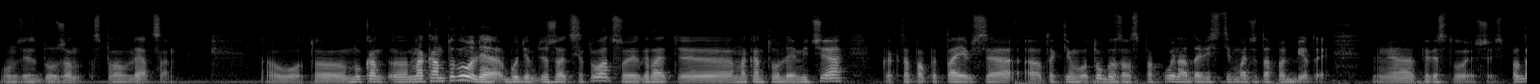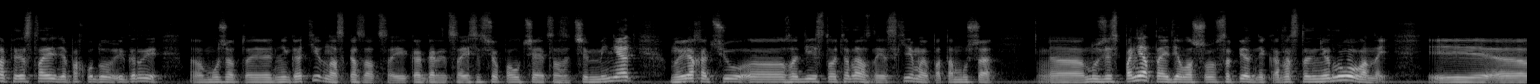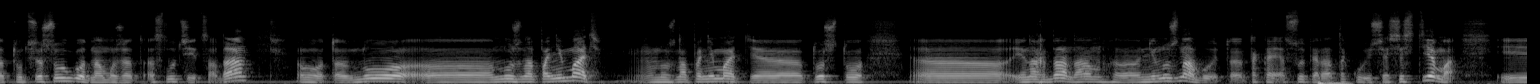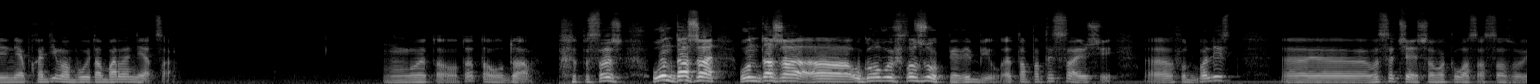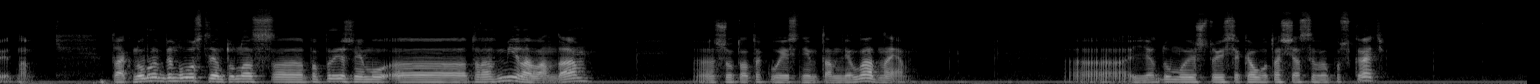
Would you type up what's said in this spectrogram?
Он здесь должен справляться. Вот. Ну, кон на контроле будем держать ситуацию, играть э, на контроле мяча, как-то попытаемся э, таким вот образом спокойно довести матч до победы, э, перестроившись. Правда, перестроение по ходу игры э, может негативно сказаться, и, как говорится, если все получается, зачем менять, но я хочу задействовать разные схемы, потому что ну, здесь понятное дело, что соперник растренированный, и э, тут все что угодно может случиться, да, вот, но э, нужно понимать, нужно понимать э, то, что э, иногда нам э, не нужна будет такая супер атакующая система и необходимо будет обороняться. Ну, это вот это удар. Представляешь, он даже, он даже э, угловой флажок перебил. Это потрясающий э, футболист э, высочайшего класса, сразу видно. Так, ну Робин Остленд у нас э, по-прежнему э, травмирован, да? Э, Что-то такое с ним там неладное. Э, я думаю, что если кого-то сейчас и выпускать,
